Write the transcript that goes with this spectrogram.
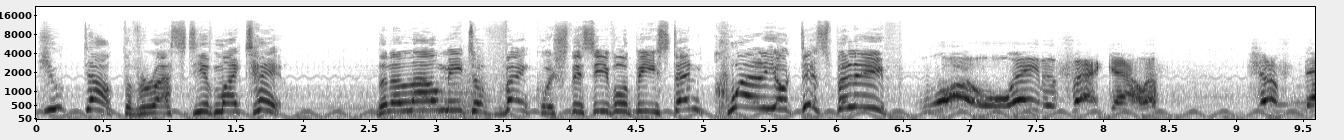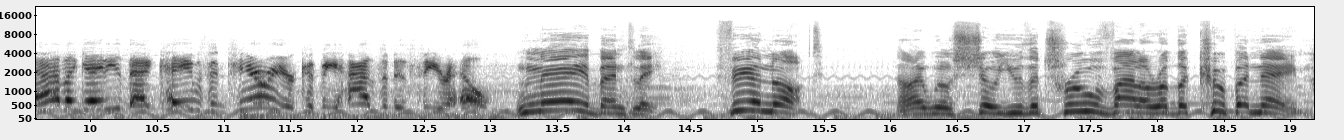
You doubt the veracity of my tale? Then allow me to vanquish this evil beast and quell your disbelief! Whoa, wait a sec, Galleth. Just navigating that cave's interior could be hazardous to your health. Nay, Bentley. Fear not. I will show you the true valor of the Cooper name.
